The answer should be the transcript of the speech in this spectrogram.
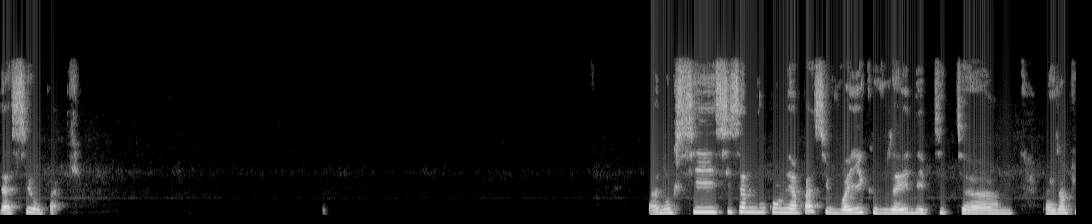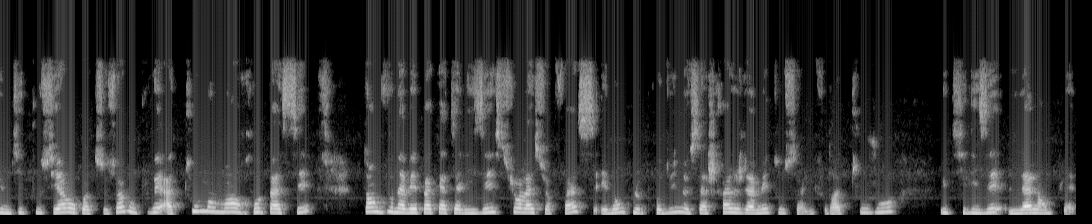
d'assez opaque. Donc si, ça ne vous convient pas, si vous voyez que vous avez des petites, euh, par exemple une petite poussière ou quoi que ce soit, vous pouvez à tout moment repasser tant que vous n'avez pas catalysé sur la surface et donc le produit ne sèchera jamais tout seul. Il faudra toujours utiliser la lampe LED.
